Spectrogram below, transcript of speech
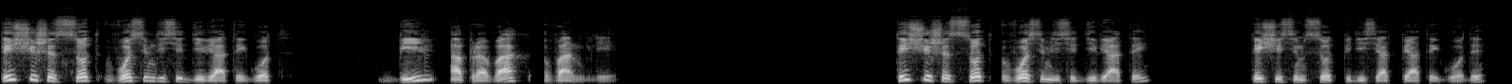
1689 год. Биль о правах в Англии. 1689-1755 годы.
